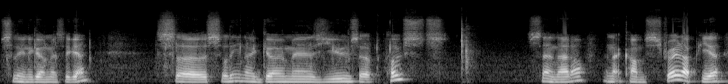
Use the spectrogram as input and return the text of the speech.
Selena Gomez again. So Selena Gomez user posts, send that off, and that comes straight up here.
